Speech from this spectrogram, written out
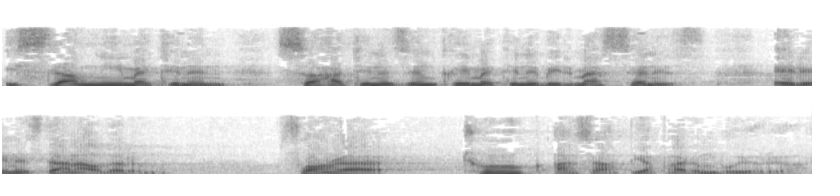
İslam nimetinin, sıhhatinizin kıymetini bilmezseniz, elinizden alırım. Sonra çok azap yaparım buyuruyor.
